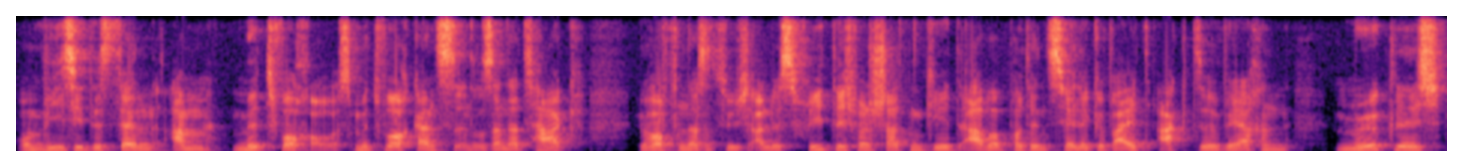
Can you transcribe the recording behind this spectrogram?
Und wie sieht es denn am Mittwoch aus? Mittwoch, ganz interessanter Tag. Wir hoffen, dass natürlich alles friedlich vonstatten geht, aber potenzielle Gewaltakte wären möglich,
